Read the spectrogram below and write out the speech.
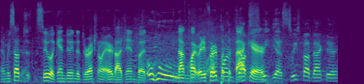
And we saw J- Tsu again doing the directional air dodge in, but Ooh, not quite ready for it, but the back air. Sweet, yeah, sweet spot back there.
